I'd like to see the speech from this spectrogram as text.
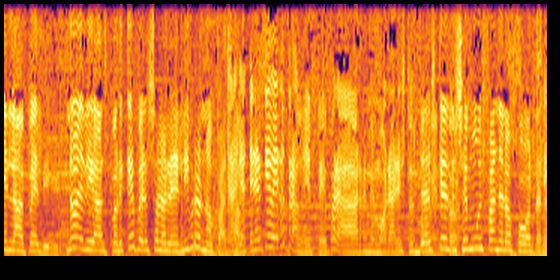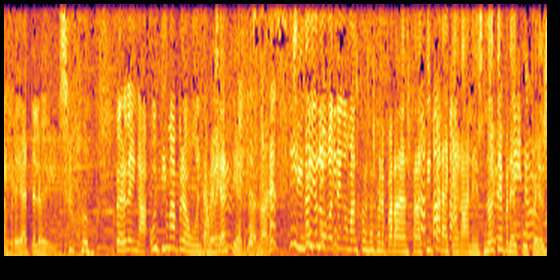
en la peli. No me digas por qué, pero solo en el libro no pasa. Voy a tener que ver otra vez, ¿eh? Para rememorar estos Yo momentos. es que soy muy fan de los juegos del Sí. hambre, ya te lo he dicho. Pero venga, última pregunta, a A ver si aciertas, ¿vale? Sí. Si no, yo luego tengo más cosas preparadas para ti para que ganes, no te preocupes.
